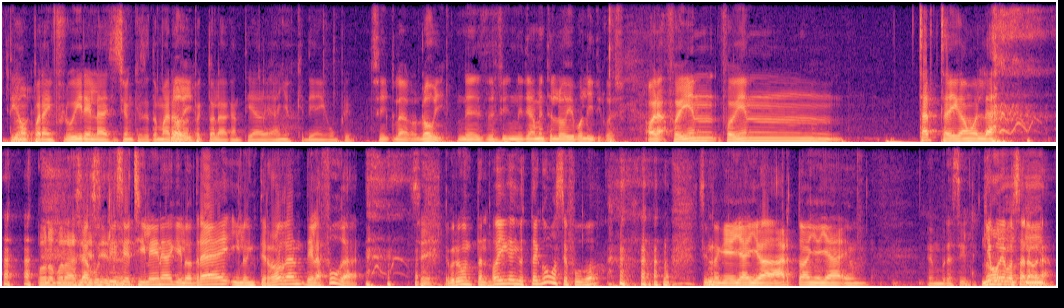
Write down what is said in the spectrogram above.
digamos, Lobby. para influir en la decisión que se tomara Lobby. respecto a la cantidad de años que tiene que cumplir. Sí, claro, lobby. De- Definitivamente el lobby político eso. Ahora, fue bien, fue bien charcha, digamos, la, Por, por así la justicia chilena que lo trae y lo interrogan de la fuga. Sí. Le preguntan, oiga, ¿y usted cómo se fugó? Siendo que ya lleva harto años ya en, en Brasil. ¿Qué No, puede pasar y, ahora?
